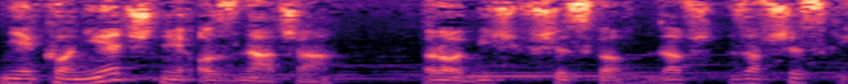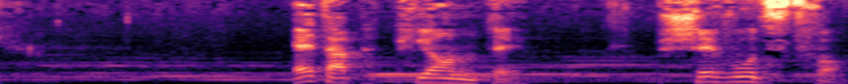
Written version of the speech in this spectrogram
niekoniecznie oznacza robić wszystko dla, za wszystkich. Etap piąty. Przywództwo.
